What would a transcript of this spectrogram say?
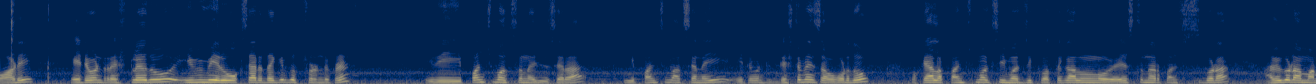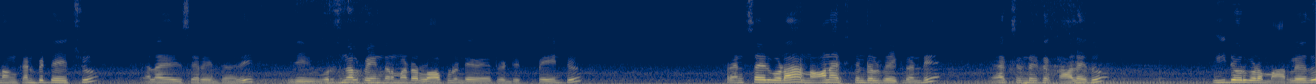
బాడీ ఎటువంటి రెస్ట్ లేదు. ఇవి మీరు ఒకసారి దగ్గరికి వచ్చి చూడండి ఫ్రెండ్స్ ఇవి పంచ్ మార్క్స్ ఉన్నాయి చూసారా? ఈ పంచ్ మార్క్స్ అనేవి ఎటువంటి డిస్టర్బెన్స్ అవ్వకూడదు. ఒకవేళ పంచ్ మార్క్స్ ఈ మధ్య కొత్త కాలంలో వేస్తున్నారు పంచెస్ కూడా అవి కూడా మనం కనిపెట్టేయచ్చు. ఎలా వేసారు ఏంటి అనేది ఇది ఒరిజినల్ పెయింట్ అనమాట లోపల ఉండేటువంటి పెయింట్ ఫ్రంట్ సైడ్ కూడా నాన్ యాక్సిడెంటల్ వెహికల్ అండి. యాక్సిడెంట్ అయితే కాలేదు. ఈ డోర్ కూడా మారలేదు.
